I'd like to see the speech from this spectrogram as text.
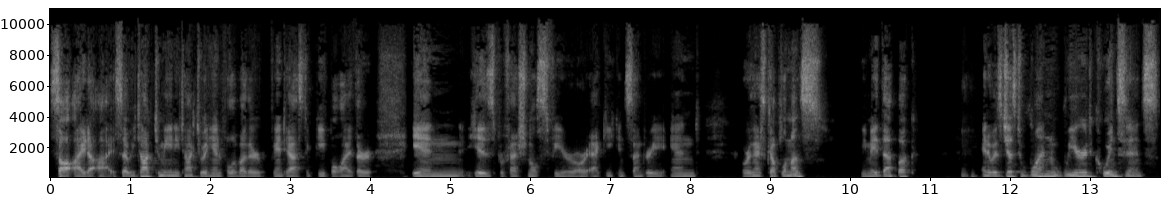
saw eye to eye. So he talked to me and he talked to a handful of other fantastic people, either in his professional sphere or at Geek and Sundry. And over the next couple of months, we made that book. Mhm. And it was just one weird coincidence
